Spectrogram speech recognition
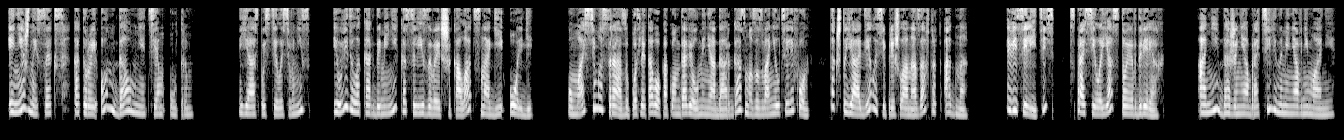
и нежный секс, который он дал мне тем утром. Я спустилась вниз и увидела, как Доминика слизывает шоколад с ноги Ольги, у Массима сразу после того, как он довел меня до оргазма, зазвонил телефон, так что я оделась и пришла на завтрак одна. «Веселитесь?» — спросила я, стоя в дверях. Они даже не обратили на меня внимания,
